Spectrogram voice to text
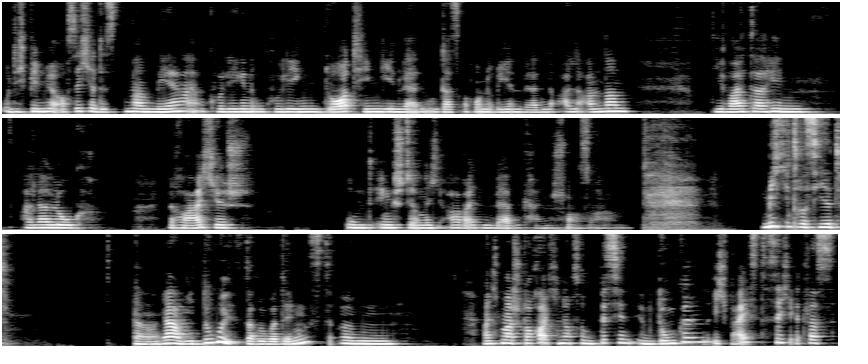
Und ich bin mir auch sicher, dass immer mehr Kolleginnen und Kollegen dorthin gehen werden und das auch honorieren werden. Alle anderen, die weiterhin analog, hierarchisch und engstirnig arbeiten, werden keine Chance haben. Mich interessiert, äh, ja, wie du jetzt darüber denkst. Ähm, manchmal stocher ich noch so ein bisschen im Dunkeln. Ich weiß, dass ich etwas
